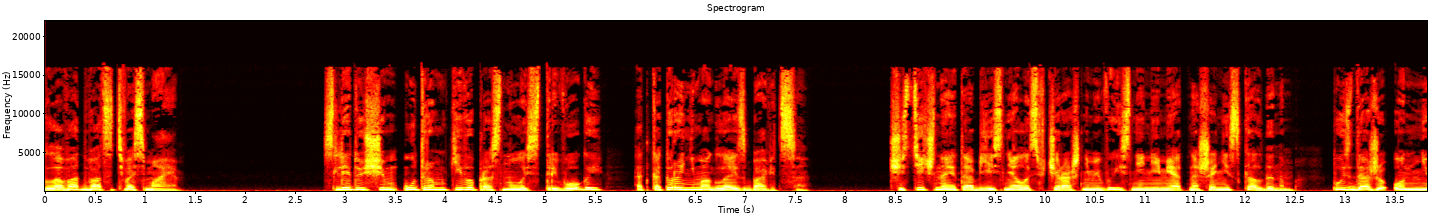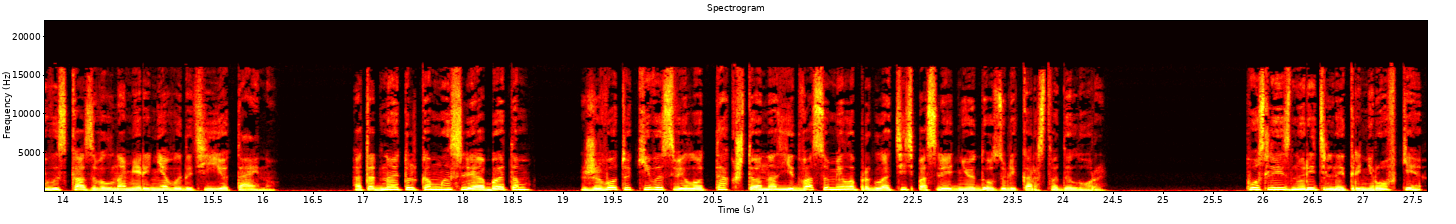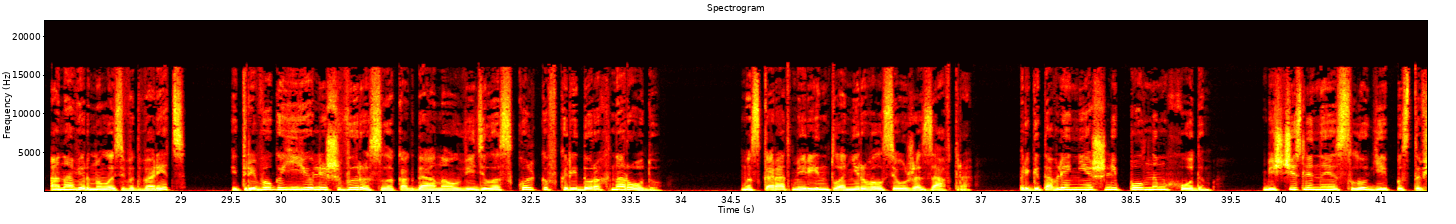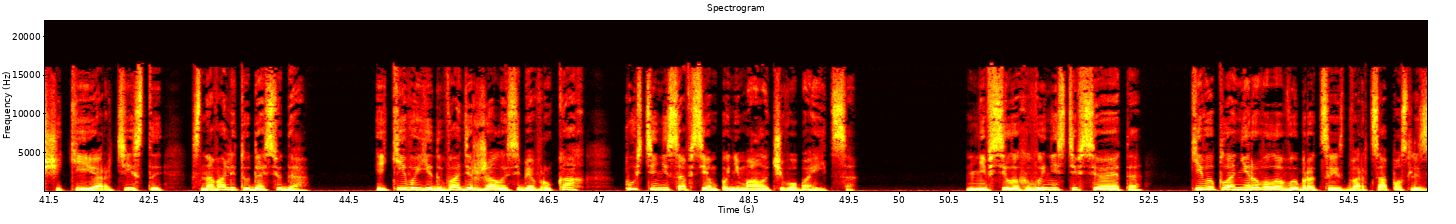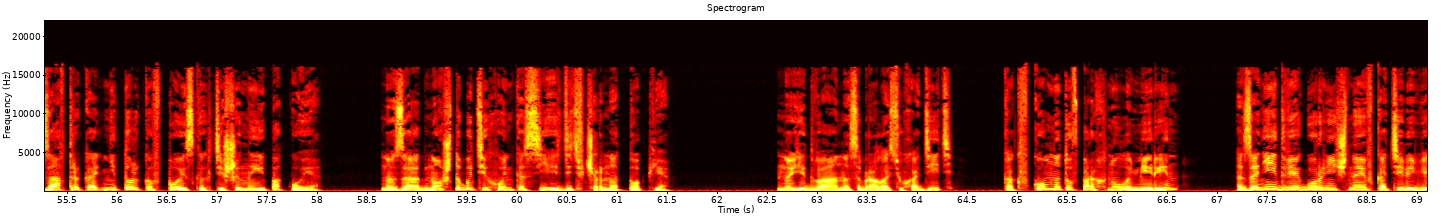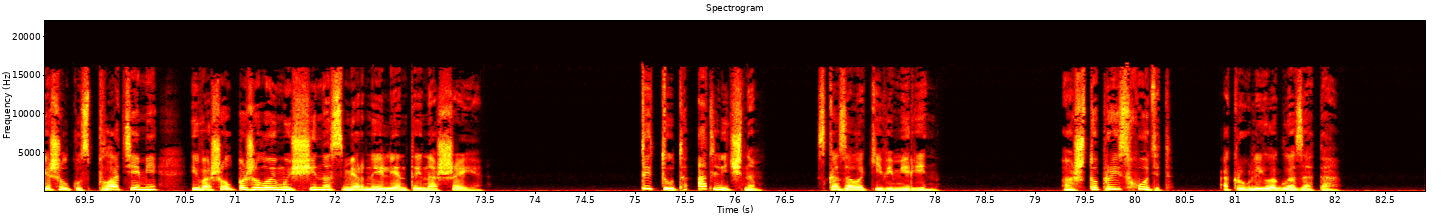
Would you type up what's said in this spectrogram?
Глава 28. Следующим утром Кива проснулась с тревогой, от которой не могла избавиться. Частично это объяснялось вчерашними выяснениями отношений с Келденом, пусть даже он не высказывал намерения выдать ее тайну. От одной только мысли об этом живот у Кивы свело так, что она едва сумела проглотить последнюю дозу лекарства Делоры. После изнурительной тренировки она вернулась во дворец — и тревога ее лишь выросла, когда она увидела, сколько в коридорах народу. Маскарад Мирин планировался уже завтра. Приготовления шли полным ходом. Бесчисленные слуги, поставщики и артисты сновали туда-сюда. И Кива едва держала себя в руках, пусть и не совсем понимала, чего боится. Не в силах вынести все это, Кива планировала выбраться из дворца после завтрака не только в поисках тишины и покоя — но заодно, чтобы тихонько съездить в Чернотопье. Но едва она собралась уходить, как в комнату впорхнула Мирин, а за ней две горничные вкатили вешалку с платьями, и вошел пожилой мужчина с мерной лентой на шее. «Ты тут, отлично», — сказала Киви Мирин. «А что происходит?» — округлила глаза та.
